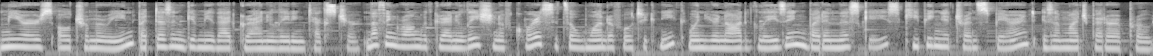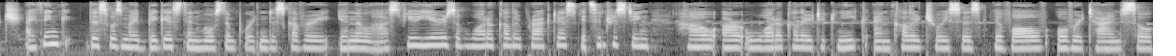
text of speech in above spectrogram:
mirrors ultramarine but doesn't give me that granulating texture. Nothing wrong with granulation, of course, it's a wonderful technique when you're not glazing, but in this case, keeping it transparent is a much better approach. I think this was my biggest and most important discovery in the last few years of watercolor practice. It's interesting how our watercolor technique and color choices evolve evolve over time. So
